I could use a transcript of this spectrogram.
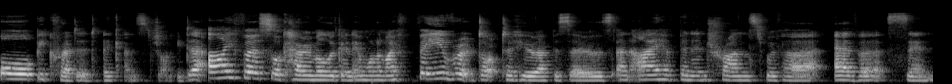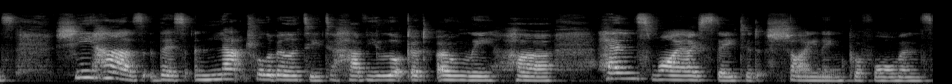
or be credited against Johnny Depp. I first saw Carey Mulligan in one of my favourite Doctor Who episodes and I have been entranced with her ever since. She has this natural ability to have you look at only her hence why I stated shining performance.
